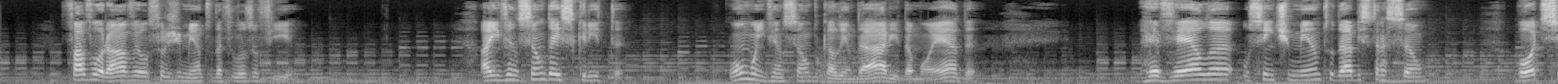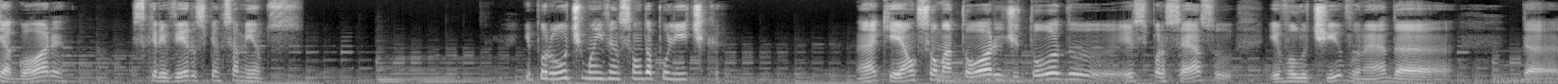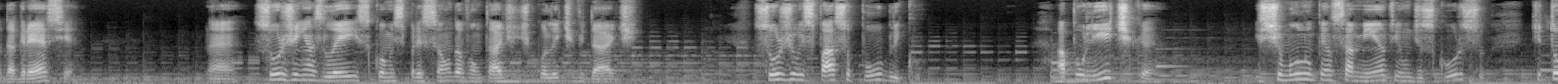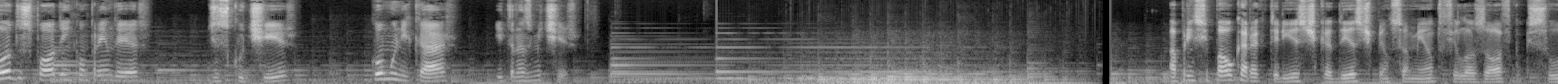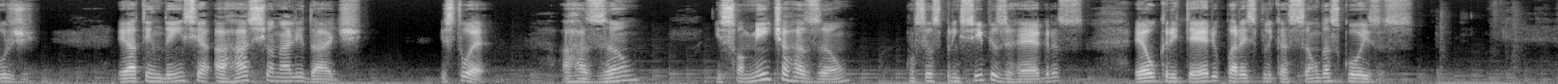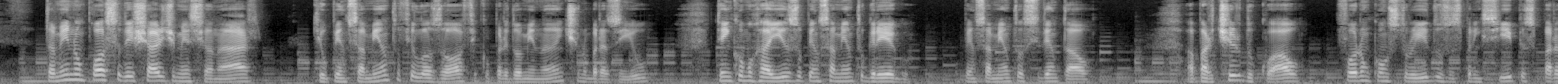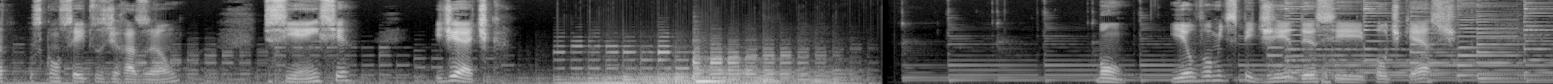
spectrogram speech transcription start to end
favorável ao surgimento da filosofia. A invenção da escrita, como a invenção do calendário e da moeda, revela o sentimento da abstração. Pode-se agora escrever os pensamentos. E por último, a invenção da política, né, que é um somatório de todo esse processo evolutivo né, da, da, da Grécia. Né? Surgem as leis como expressão da vontade de coletividade. Surge o espaço público. A política estimula um pensamento e um discurso que todos podem compreender, discutir, comunicar e transmitir. A principal característica deste pensamento filosófico que surge é a tendência à racionalidade, isto é, a razão e somente a razão, com seus princípios e regras, é o critério para a explicação das coisas. Também não posso deixar de mencionar que o pensamento filosófico predominante no Brasil tem como raiz o pensamento grego, o pensamento ocidental, a partir do qual foram construídos os princípios para os conceitos de razão, de ciência e de ética. Bom, e eu vou me despedir desse podcast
